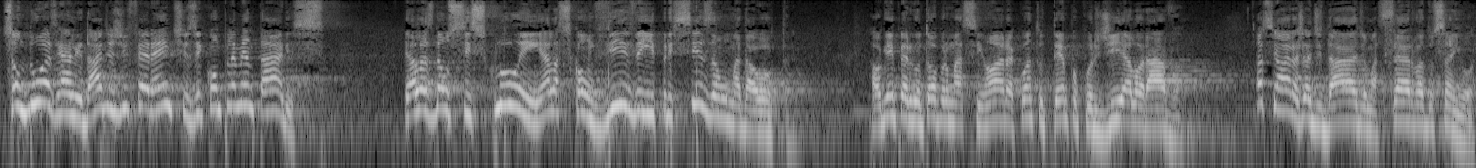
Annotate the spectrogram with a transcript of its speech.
São duas realidades diferentes e complementares. Elas não se excluem, elas convivem e precisam uma da outra. Alguém perguntou para uma senhora quanto tempo por dia ela orava. A senhora já de idade, uma serva do Senhor.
